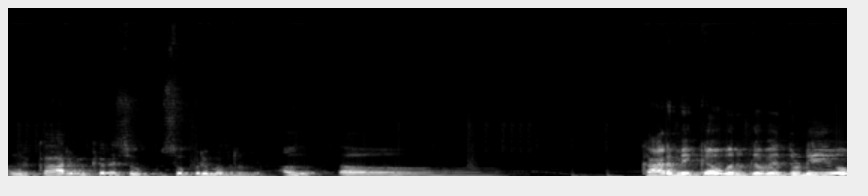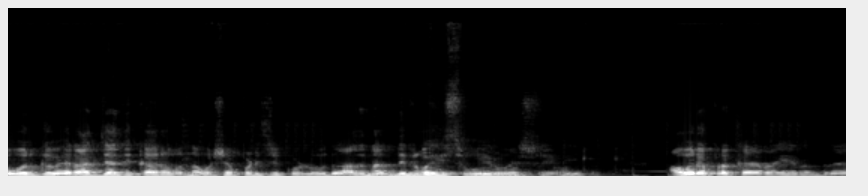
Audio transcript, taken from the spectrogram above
ಅಂದರೆ ಕಾರ್ಮಿಕರೇ ಸುಪ್ರೀಂ ಅದರಲ್ಲಿ. ಅದು ಕಾರ್ಮಿಕ ವರ್ಗವೇ ದುಡಿಯುವ ವರ್ಗವೇ ರಾಜ್ಯಾಧಿಕಾರವನ್ನು ವಶಪಡಿಸಿಕೊಳ್ಳುವುದು ಅದನ್ನು ನಿರ್ವಹಿಸುವುದು ಹೇಳಿ. ಅವರ ಪ್ರಕಾರ ಏನಂದರೆ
